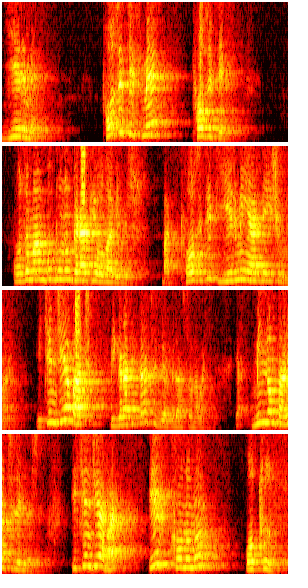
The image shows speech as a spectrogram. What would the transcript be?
20. Pozitif mi? Pozitif. O zaman bu bunun grafiği olabilir. Bak pozitif 20 yer değişim var. İkinciye bak. Bir grafik daha çizelim biraz sonra bak. Ya, milyon tane çizebilirsin. İkinciye bak. İlk konumum 30.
